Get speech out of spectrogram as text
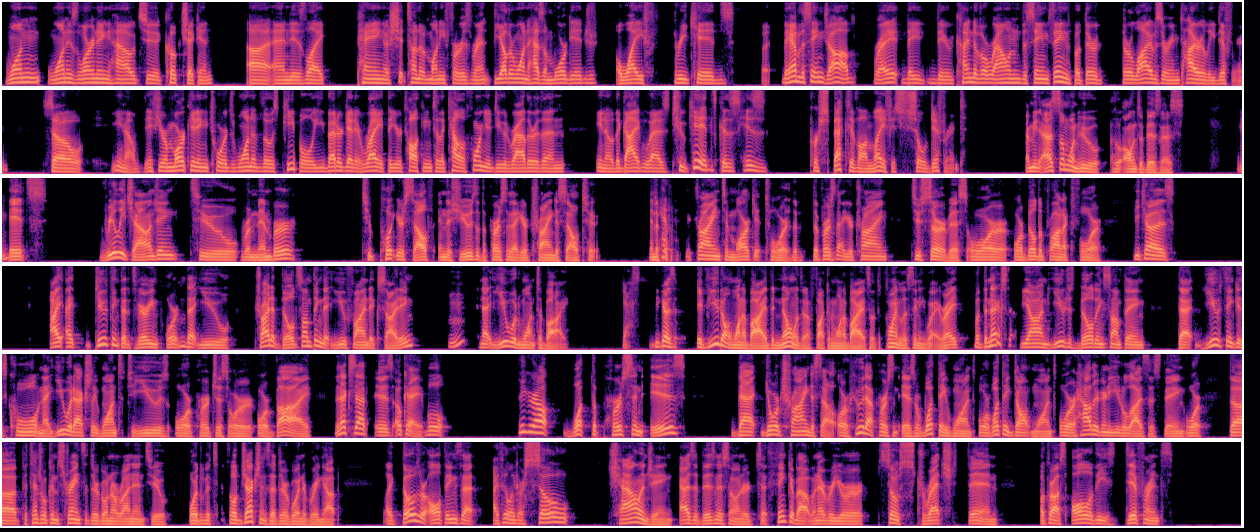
One one is learning how to cook chicken uh, and is like paying a shit ton of money for his rent. The other one has a mortgage, a wife, three kids. But they have the same job, right? They they're kind of around the same things, but they're their lives are entirely different. So, you know, if you're marketing towards one of those people, you better get it right that you're talking to the California dude rather than, you know, the guy who has two kids because his perspective on life is so different. I mean, as someone who who owns a business, mm-hmm. it's really challenging to remember to put yourself in the shoes of the person that you're trying to sell to and the yeah. you're trying to market toward, the, the person that you're trying to service or or build a product for because I, I do think that it's very important that you try to build something that you find exciting mm-hmm. and that you would want to buy. Yes. Because if you don't want to buy it, then no one's gonna fucking want to buy it. So it's pointless anyway, right? But the next step beyond you just building something that you think is cool and that you would actually want to use or purchase or or buy, the next step is okay, well, figure out what the person is that you're trying to sell or who that person is or what they want or what they don't want or how they're going to utilize this thing or the potential constraints that they're going to run into or the potential objections that they're going to bring up. Like those are all things that I feel like are so challenging as a business owner to think about whenever you're so stretched thin across all of these different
